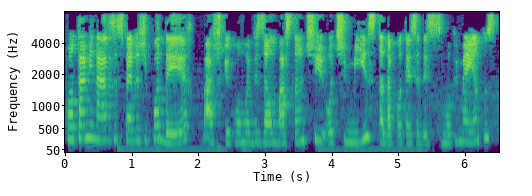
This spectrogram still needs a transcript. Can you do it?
contaminar as esferas de poder, acho que com uma visão bastante otimista da potência desses movimentos,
